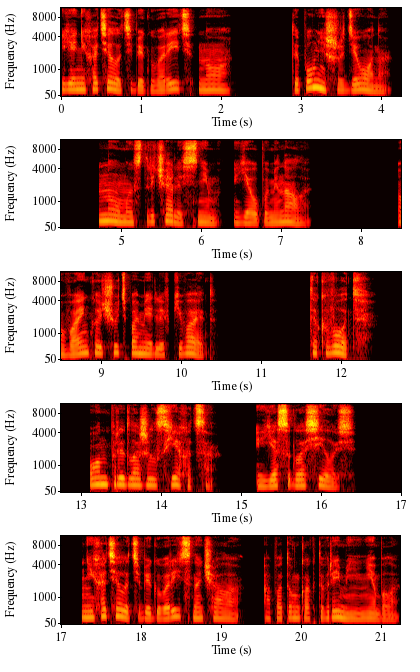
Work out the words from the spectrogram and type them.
я не хотела тебе говорить, но... Ты помнишь Родиона? Ну, мы встречались с ним, я упоминала». Ванька чуть помедлив кивает. «Так вот, он предложил съехаться, и я согласилась. Не хотела тебе говорить сначала, а потом как-то времени не было.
